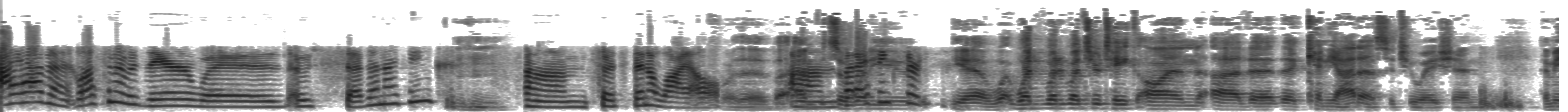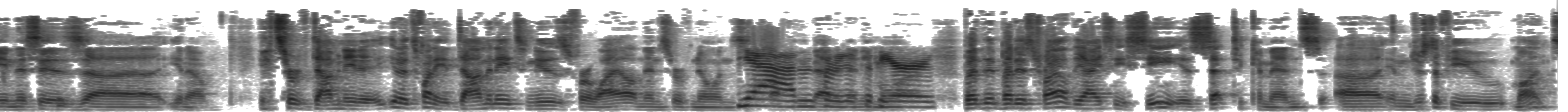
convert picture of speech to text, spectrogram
I haven't. Last time I was there was '07, I think. Um, so it's been a while. The, but, Um, so but I think you, cer- yeah. What, what what what's your take on uh, the the Kenyatta situation? I mean, this is uh, you know it sort of dominated. You know, it's funny. It dominates news for a while, and then sort of no one's Yeah, and sort of anymore. disappears. But the, but his trial at the ICC is set to commence uh, in just a few months.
